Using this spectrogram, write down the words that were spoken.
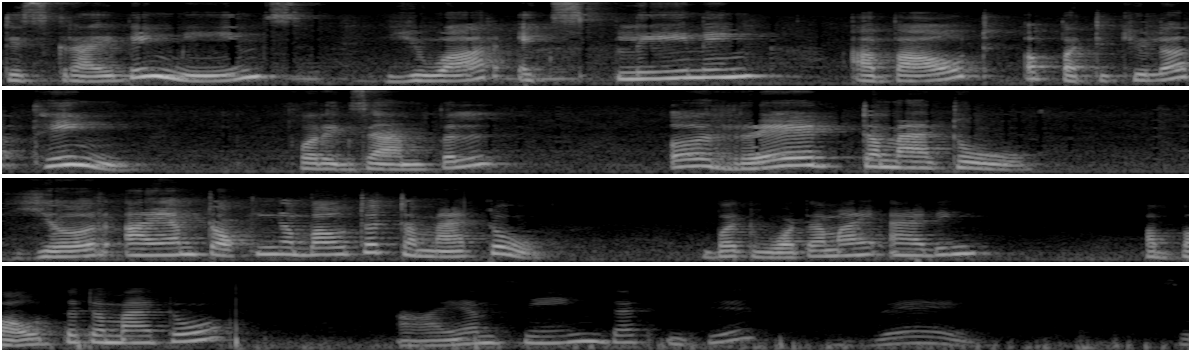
Describing means you are explaining about a particular thing. For example, a red tomato. Here I am talking about a tomato. But what am I adding about the tomato? I am saying that it is red. So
